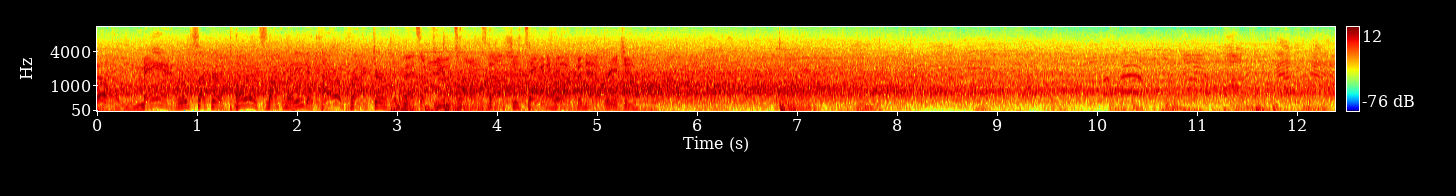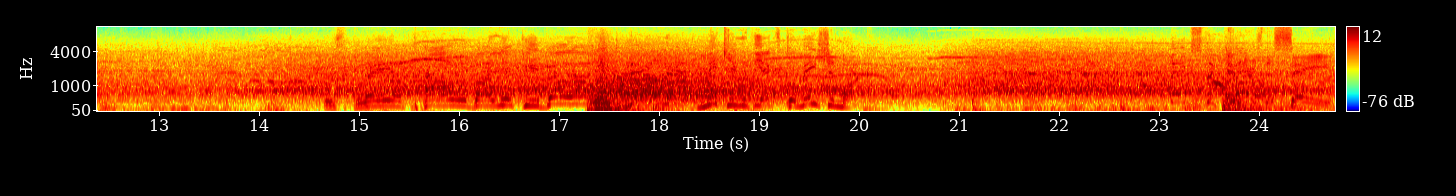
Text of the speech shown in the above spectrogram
Oh, man. Looks like her opponent's not going to need a chiropractor. That's a few times now she's taken a hit up in that region. Display of power by Nikki Bella. Nailed it. Nikki with the exclamation mark. Makes the And there's the save.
